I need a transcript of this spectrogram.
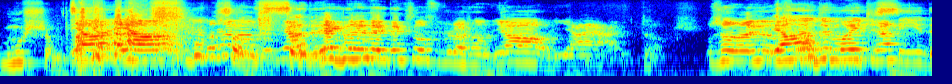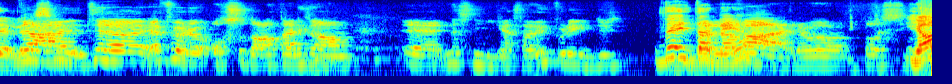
morsomt. Ja, ja. Sånn, sorry, det, er ikke så ofte du er sånn Ja, jeg er trans. Ja, ja, du må ikke Ja. si det, liksom. jeg føler jo også da at det er liksom eh, nesten ikke fordi du Det, det er det. La være å, å si Ja,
